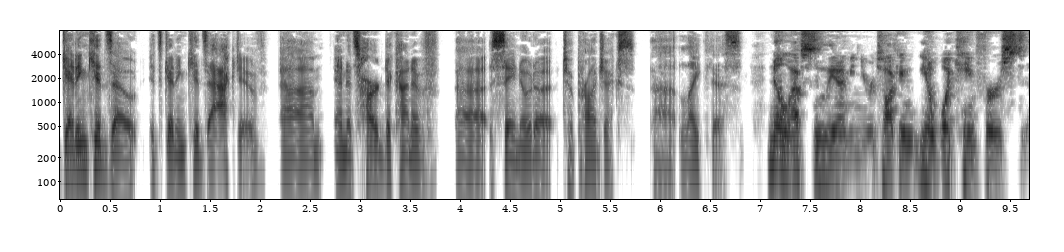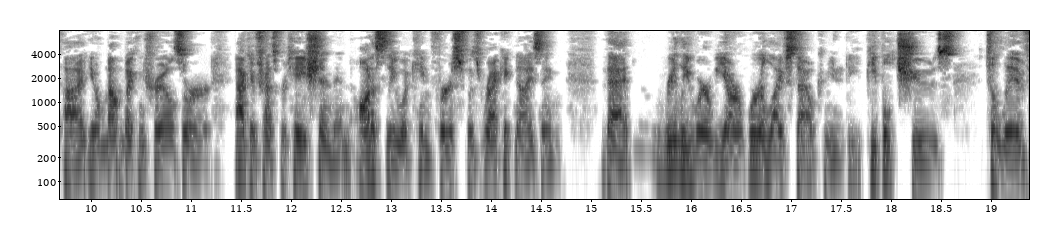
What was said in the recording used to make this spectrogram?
getting kids out. It's getting kids active. Um, and it's hard to kind of, uh, say no to, to projects, uh, like this. No, absolutely. I mean, you were talking, you know, what came first, uh, you know, mountain biking trails or active transportation. And honestly, what came first was recognizing that really where we are, we're a lifestyle community. People choose to live,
